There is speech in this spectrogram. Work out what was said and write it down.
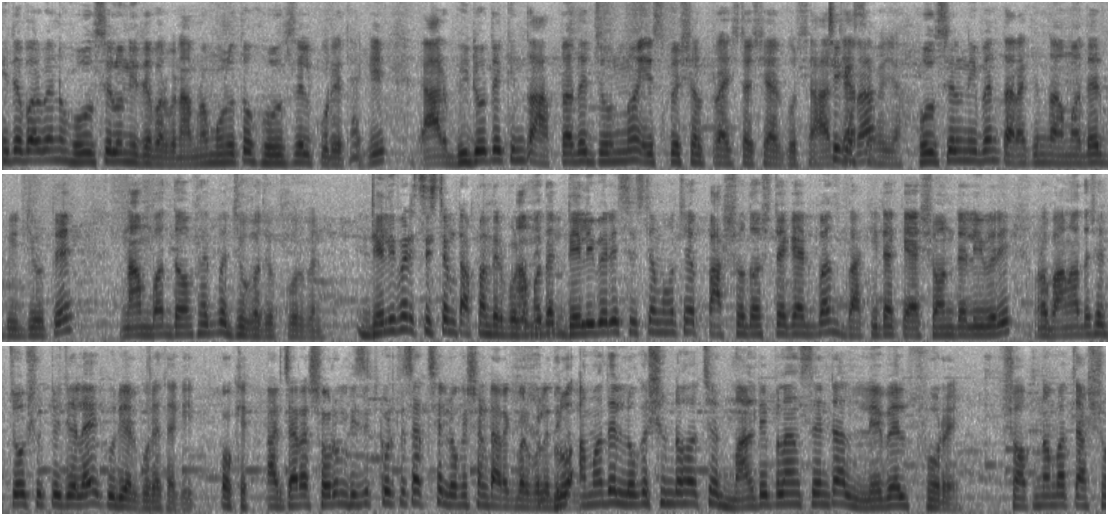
নিতে পারবেন হোলসেলও নিতে পারবেন। আমরা মূলত হোলসেল করে থাকি। আর ভিডিওতে কিন্তু আপনাদের জন্য স্পেশাল প্রাইসটা শেয়ার করছি। আর যারা। হোলসেল নেবেন তারা কিন্তু আমাদের ভিডিওতে নাম্বার দেওয়া থাকবে যোগাযোগ করবেন। ডেলিভারি সিস্টেমটা আপনাদের বলে আমাদের ডেলিভারি সিস্টেম হচ্ছে পাঁচশো দশ টাকা অ্যাডভান্স বাকিটা ক্যাশ অন ডেলিভারি আমরা বাংলাদেশের চৌষট্টি জেলায় কুরিয়ার করে থাকি। ওকে আর যারা শোরুম ভিজিট করতে চাচ্ছে লোকেশনটা আরেকবার বলে দিন আমাদের লোকেশনটা হচ্ছে মাল্টিপ্লান সেন্টার লেভেল ফোরে শপ নাম্বার চারশো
